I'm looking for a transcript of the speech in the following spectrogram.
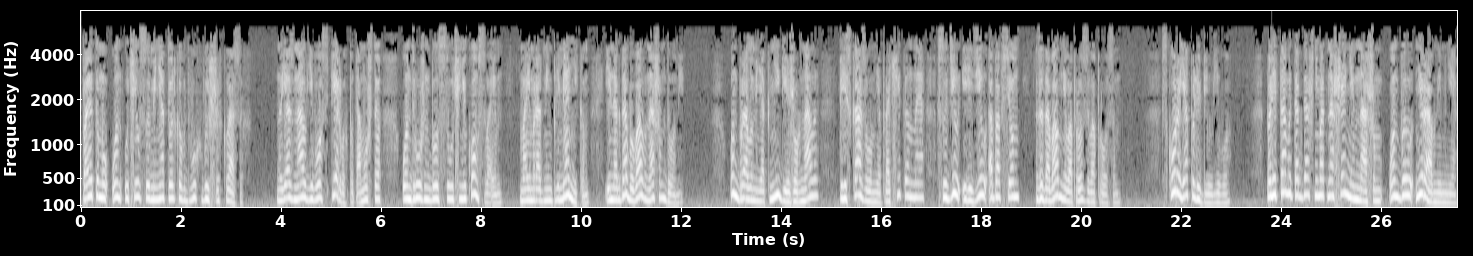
Поэтому он учился у меня только в двух высших классах. Но я знал его с первых, потому что он дружен был с соучеником своим, моим родным племянником, иногда бывал в нашем доме. Он брал у меня книги и журналы, пересказывал мне прочитанное, судил и рядил обо всем, задавал мне вопрос за вопросом. Скоро я полюбил его. По летам и тогдашним отношениям нашим он был неравный мне,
